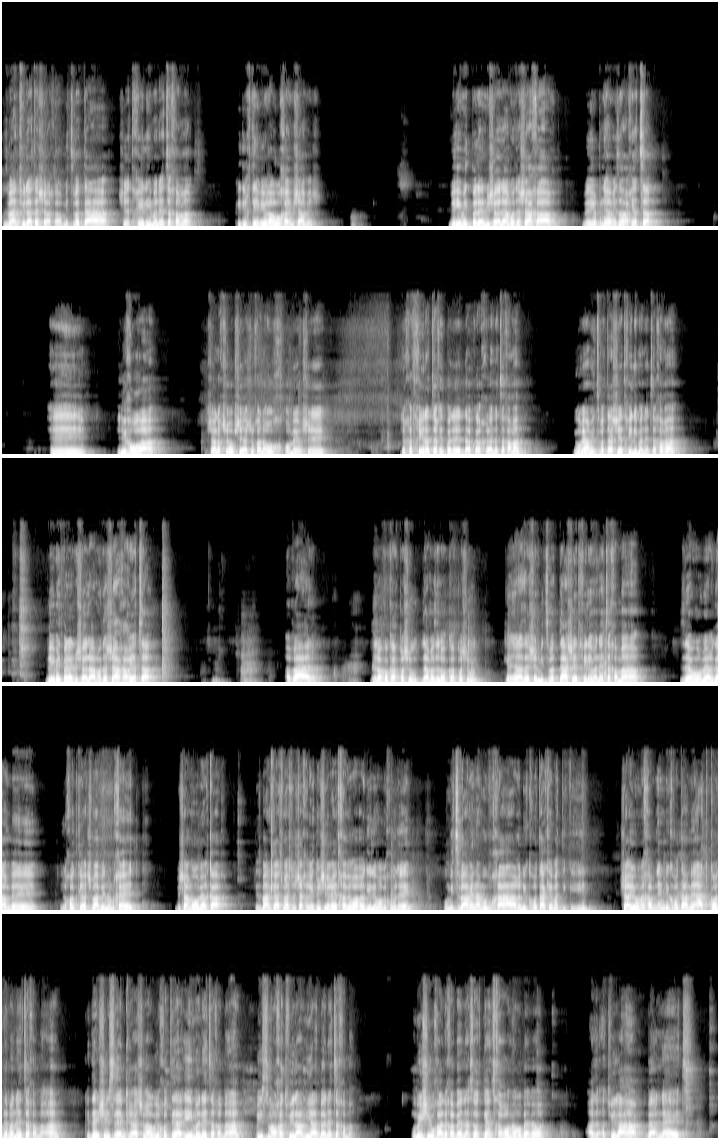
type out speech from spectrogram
זמן תפילת השחר, מצוותה שיתחיל עם הנצח חמה, כי דכתיב יראוך עם שמש. ואם יתפלל משעלה עמוד השחר, והאיר פני המזרח, יצא. אה, לכאורה אפשר לחשוב שהשולחן ערוך אומר שלכתחילה צריך להתפלל דווקא אחרי הנצח חמה. הוא אומר מצוותה שיתחיל עם הנצח חמה. ואם יתפלל משאלה עמוד השחר יצא. אבל זה לא כל כך פשוט. למה זה לא כל כך פשוט? כי העניין הזה של מצוותה שיתחיל עם הנצח חמה, זה הוא אומר גם ב... הלכות קריאת שמע בנ"ח, ושם הוא אומר כך: בזמן קריאת שמע של שחרית מי שיראה את חברו הרגיל עמו וכולי, ומצווה מן המובחר לקרותה כוותיקין, שהיו מכוונים לקרותה מעט קודם הנצח המה, כדי שיסיים קריאת שמע וברכותיה עם הנצח המה, ויסמוך התפילה מיד בנצח המה. ומי שיוכל לכוון לעשות כן, שכרו מרובה מאוד. אז התפילה בהנץ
